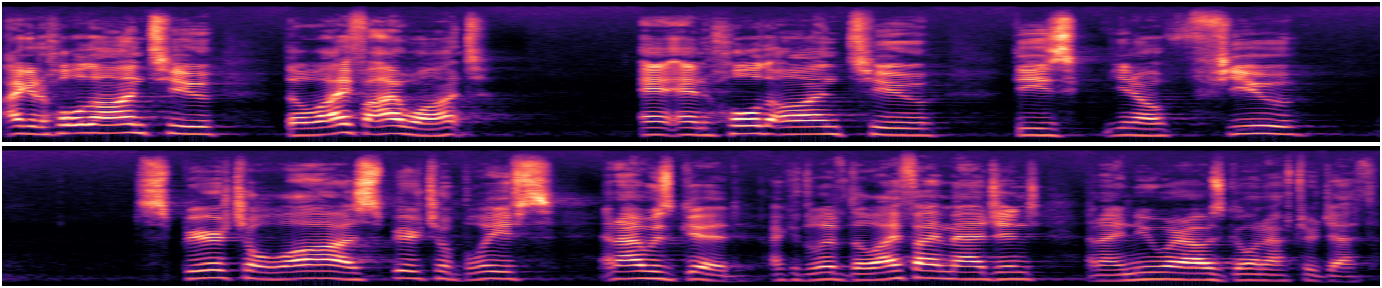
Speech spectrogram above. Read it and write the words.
I could hold on to the life I want and, and hold on to these, you know, few spiritual laws, spiritual beliefs, and I was good. I could live the life I imagined, and I knew where I was going after death.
